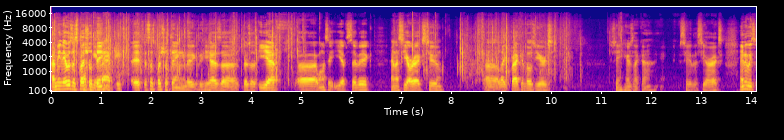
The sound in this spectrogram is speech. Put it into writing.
I mean it was a special thing. It, it's a special thing. They, he has a there's a EF uh, I want to say EF Civic and a CRX too. Uh, like back in those years. See, here's like a see the CRX. Anyways,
